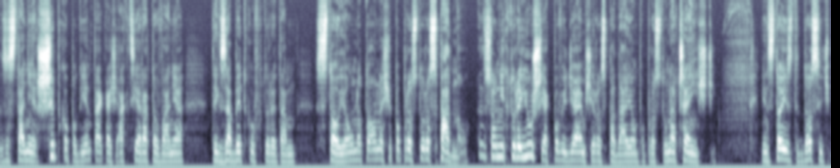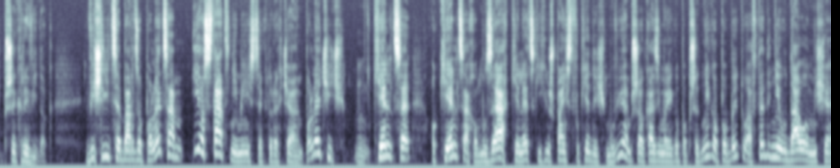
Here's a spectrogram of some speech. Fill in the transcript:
zostanie szybko podjęta jakaś akcja ratowania tych zabytków, które tam stoją, no to one się po prostu rozpadną. Zresztą niektóre już, jak powiedziałem, się rozpadają po prostu na części. Więc to jest dosyć przykry widok. Wiślice bardzo polecam i ostatnie miejsce, które chciałem polecić, mm, Kielce. O Kielcach, o muzeach kieleckich już Państwu kiedyś mówiłem przy okazji mojego poprzedniego pobytu, a wtedy nie udało mi się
